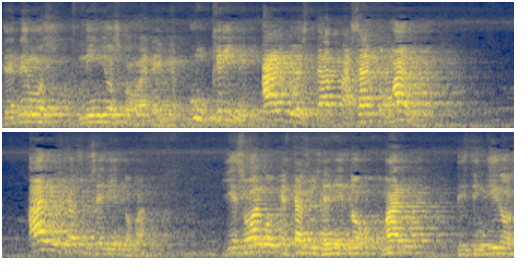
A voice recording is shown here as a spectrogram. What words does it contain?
Tenemos niños con anemia. Un crimen, algo está pasando mal. Algo está sucediendo mal. Y eso algo que está sucediendo mal, distinguidos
